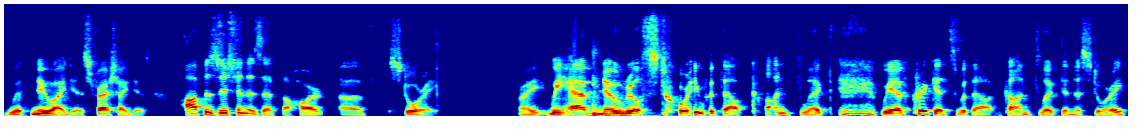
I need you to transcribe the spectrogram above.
with new ideas, fresh ideas. Opposition is at the heart of story, right? We have no real story without conflict. We have crickets without conflict in a story.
